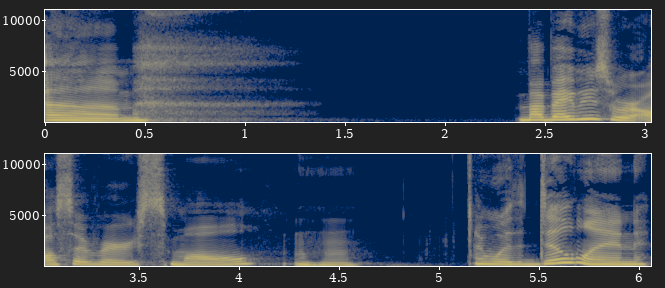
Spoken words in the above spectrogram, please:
um, my babies were also very small. mm-hmm. And with Dylan,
